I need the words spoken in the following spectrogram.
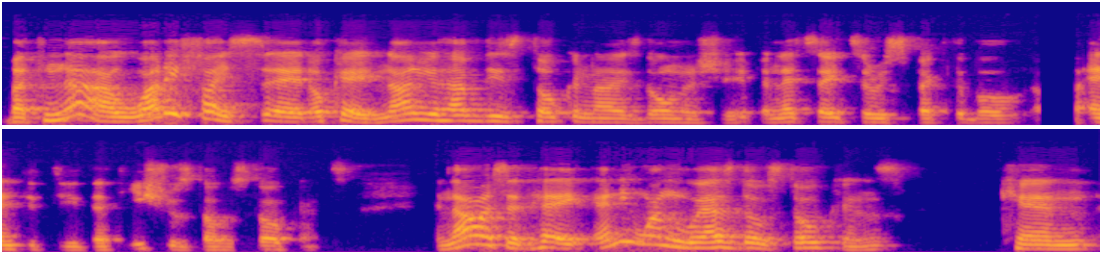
But now, what if I said, okay, now you have this tokenized ownership, and let's say it's a respectable uh, entity that issues those tokens. And now I said, hey, anyone who has those tokens can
